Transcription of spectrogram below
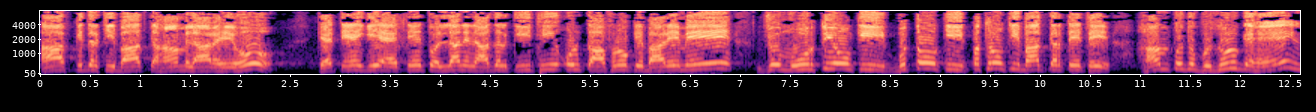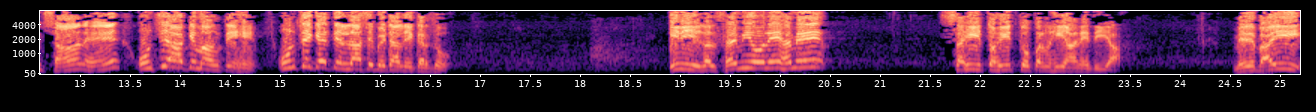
آپ کدھر کی بات کہاں ملا رہے ہو؟ کہتے ہیں یہ ایتے تو اللہ نے نازل کی تھی ان کافروں کے بارے میں جو مورتیوں کی، بتوں کی، پتھروں کی بات کرتے تھے۔ ہم تو جو بزرگ ہیں، انسان ہیں، ان سے آ کے مانگتے ہیں۔ ان سے کہتے ہیں، اللہ سے بیٹا لے کر دو۔ انہی غلط فہمیوں نے ہمیں صحیح توحید کے اوپر نہیں آنے دیا۔ میرے بھائی،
